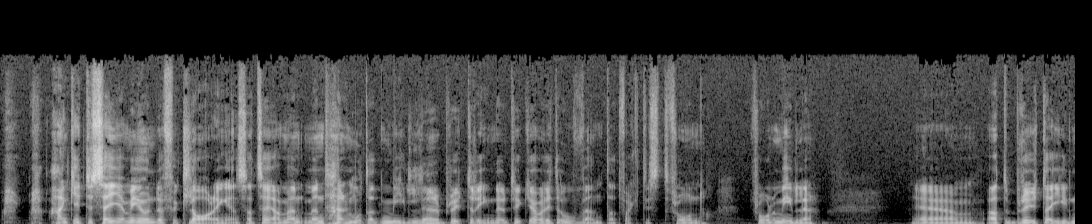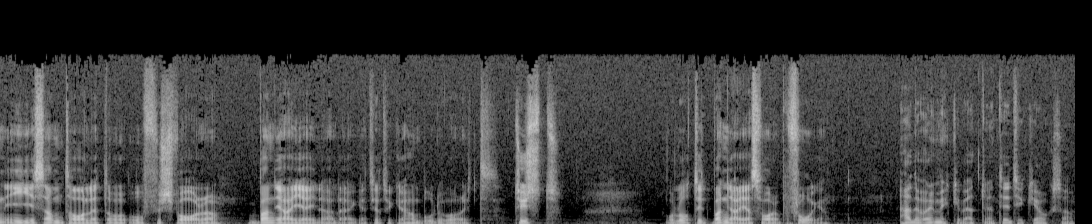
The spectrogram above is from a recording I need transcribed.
Eh, han kan inte säga mer under förklaringen så att säga, men, men däremot att Miller bryter in, det tycker jag var lite oväntat faktiskt från, från Miller. Ehm, att bryta in i samtalet och, och försvara Banjaya i det här läget. Jag tycker han borde varit tyst och låtit Banjaya svara på frågan. hade varit mycket bättre, det tycker jag också.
